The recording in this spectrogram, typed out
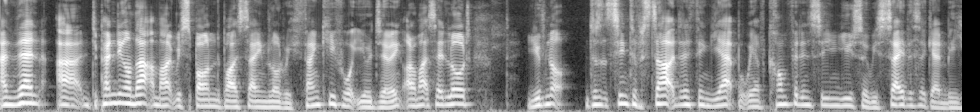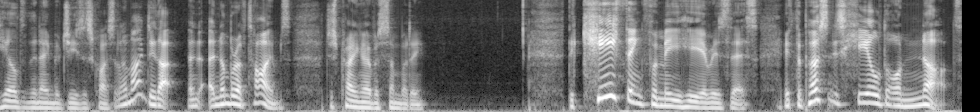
And then, uh, depending on that, I might respond by saying, Lord, we thank you for what you are doing. Or I might say, Lord, you've not, doesn't seem to have started anything yet, but we have confidence in you. So we say this again, be healed in the name of Jesus Christ. And I might do that a, a number of times, just praying over somebody. The key thing for me here is this if the person is healed or not,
